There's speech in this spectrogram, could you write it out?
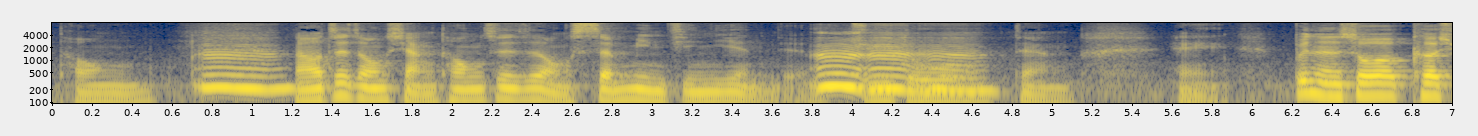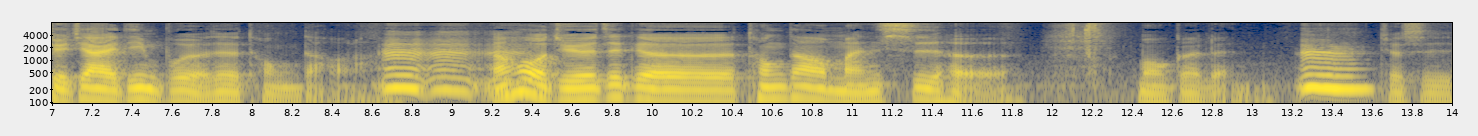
通。嗯，然后这种想通是这种生命经验的居多，嗯嗯嗯这样，哎，不能说科学家一定不会有这个通道了。嗯，嗯嗯，然后我觉得这个通道蛮适合某个人。嗯，就是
